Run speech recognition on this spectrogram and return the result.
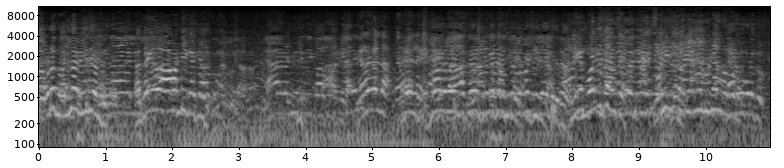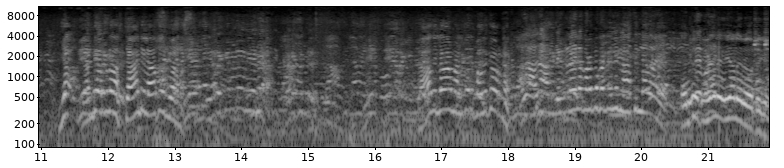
അവിടെ നല്ല വീതിയുണ്ട് അല്ലെങ്കിൽ ആ വണ്ടി കയറ്റി ഇറങ്ങണോ സ്റ്റാൻഡിൽ ആദ്യം കയറണം ഇയാൾ ഒറ്റയ്ക്ക്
